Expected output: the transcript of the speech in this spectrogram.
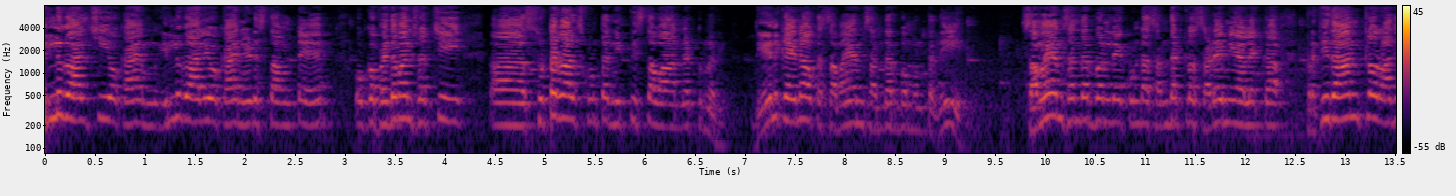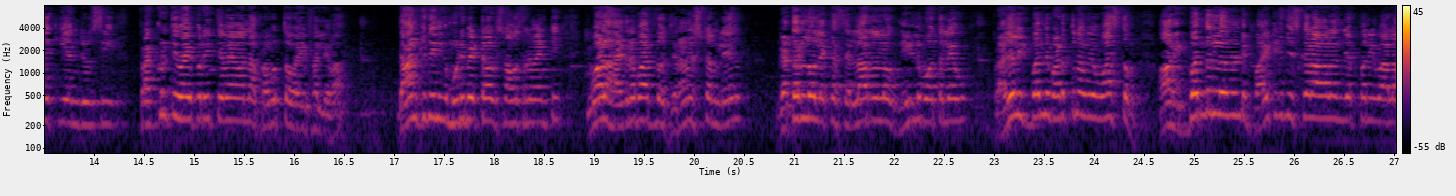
ఇల్లు కాల్చి ఒక ఆయన ఇల్లు గాలి ఒక ఆయన ఏడుస్తా ఉంటే ఒక పెద్ద మనిషి వచ్చి సుట్టగాల్చుకుంటా నిప్పిస్తావా అన్నట్టున్నది. దేనికైనా ఒక సమయం సందర్భం ఉంటుంది. సమయం సందర్భం లేకుండా సందట్లో సడేమియా లెక్క ప్రతి దాంట్లో రాజకీయం చూసి ప్రకృతి వైపరీత్యం ఏమన్నా ప్రభుత్వ వైఫల్యమా? దానికి దీనికి ముడిపెట్టవలసిన అవసరం ఏంటి? ఇవాళ హైదరాబాద్లో జననష్టం లేదు. గతంలో లెక్క సెల్లార్లలో నీళ్ళు పోతలేవు. ప్రజలు ఇబ్బంది పడుతున్నవి వాస్తవం. ఆ ఇబ్బందుల్లో నుండి బయటికి తీసుకురావాలని చెప్పని వాళ్ళ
